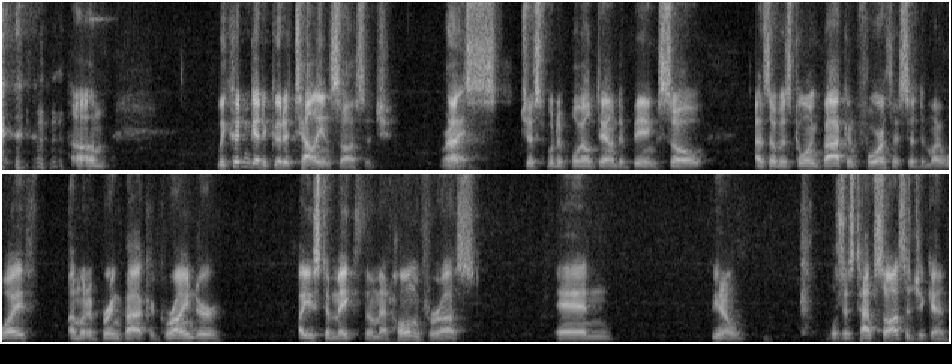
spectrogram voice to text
um, we couldn't get a good Italian sausage. Right. That's just what it boiled down to being. So as I was going back and forth, I said to my wife, I'm going to bring back a grinder. I used to make them at home for us. And, you know, we'll just have sausage again.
